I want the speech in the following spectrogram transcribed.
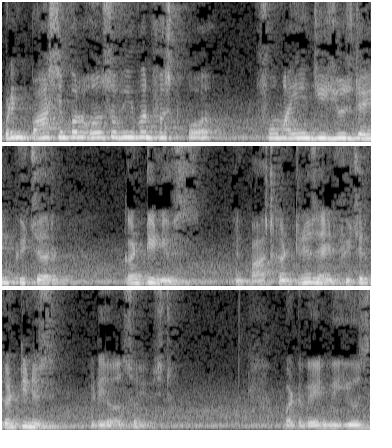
But in past simple also we even first form ing is used in future continuous. In past continuous and in future continuous it is also used. But when we use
